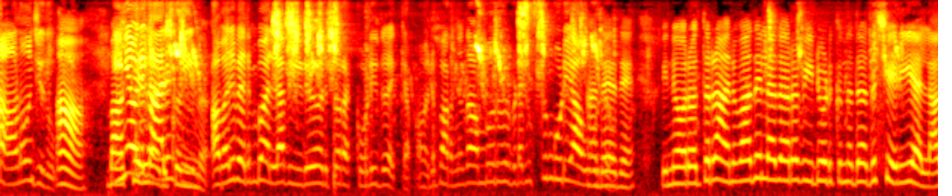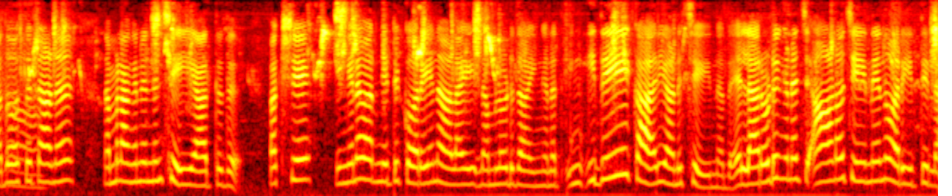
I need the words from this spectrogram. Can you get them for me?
കാണുകയും ചെയ്തു. ആ അവർ വരുമ്പോ എല്ലാ വീഡിയോ എടുത്ത് റെക്കോർഡ് ചെയ്ത് വെക്കാം. അവർ പറഞ്ഞതാകുമ്പോ ഒരു എവിഡൻസും കൂടി ആവും അതെ അതെ. പിന്നെ ഓരോരുത്തരുടെ അനുവാദം ഇല്ലാതെ വീഡിയോ എടുക്കുന്നത് അത് ശരിയല്ല. അത് ഓർത്തിട്ടാണ് നമ്മൾ അങ്ങനെയൊന്നും ചെയ്യാത്തത്. പക്ഷേ ഇങ്ങനെ പറഞ്ഞിട്ട് കുറേ നാളായി നമ്മളോട് ഇതാ ഇങ്ങനെ ഇതേ കാര്യമാണ് ചെയ്യുന്നത്. എല്ലാവരോടും ഇങ്ങനെ ആണോ ചെയ്യുന്നതെന്നും അറിയത്തില്ല.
